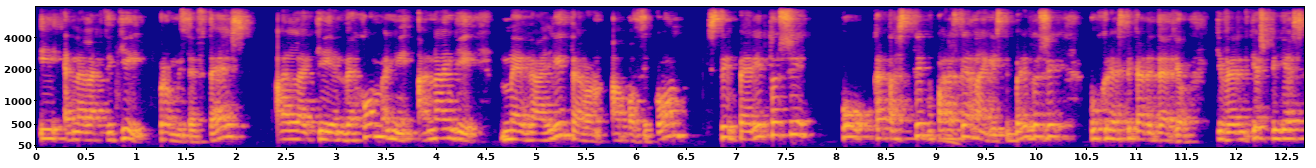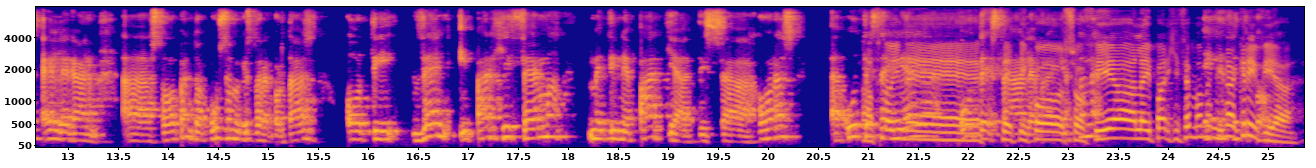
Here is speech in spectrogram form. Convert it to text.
οι εναλλακτικοί προμηθευτές, αλλά και η ενδεχόμενη ανάγκη μεγαλύτερων αποθηκών στην περίπτωση που, καταστεί, που παραστεί ναι. ανάγκη, στην περίπτωση που χρειαστεί κάτι τέτοιο. Κυβερνητικές πηγές έλεγαν στο Open, το ακούσαμε και στο ρεπορτάζ, ότι δεν υπάρχει θέμα με την επάρκεια της χώρας ε, ούτε Αυτό στα είναι ούτε θετικό, Σοφία, αλλά υπάρχει θέμα με την θετικό. ακρίβεια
